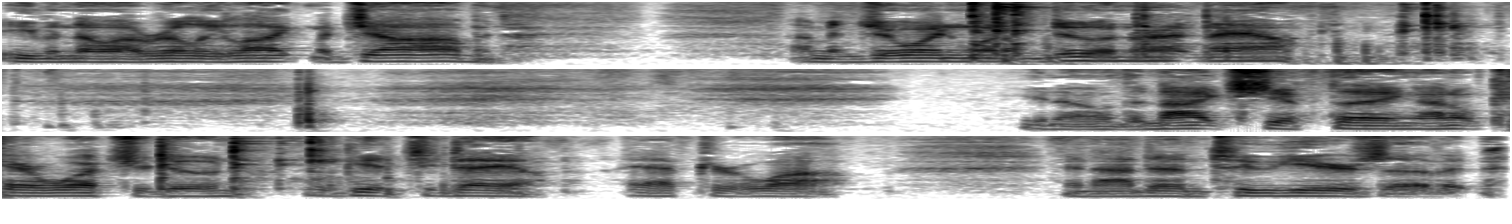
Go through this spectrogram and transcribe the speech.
Even though I really like my job and I'm enjoying what I'm doing right now, you know, the night shift thing, I don't care what you're doing, it'll get you down after a while. And I done two years of it.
